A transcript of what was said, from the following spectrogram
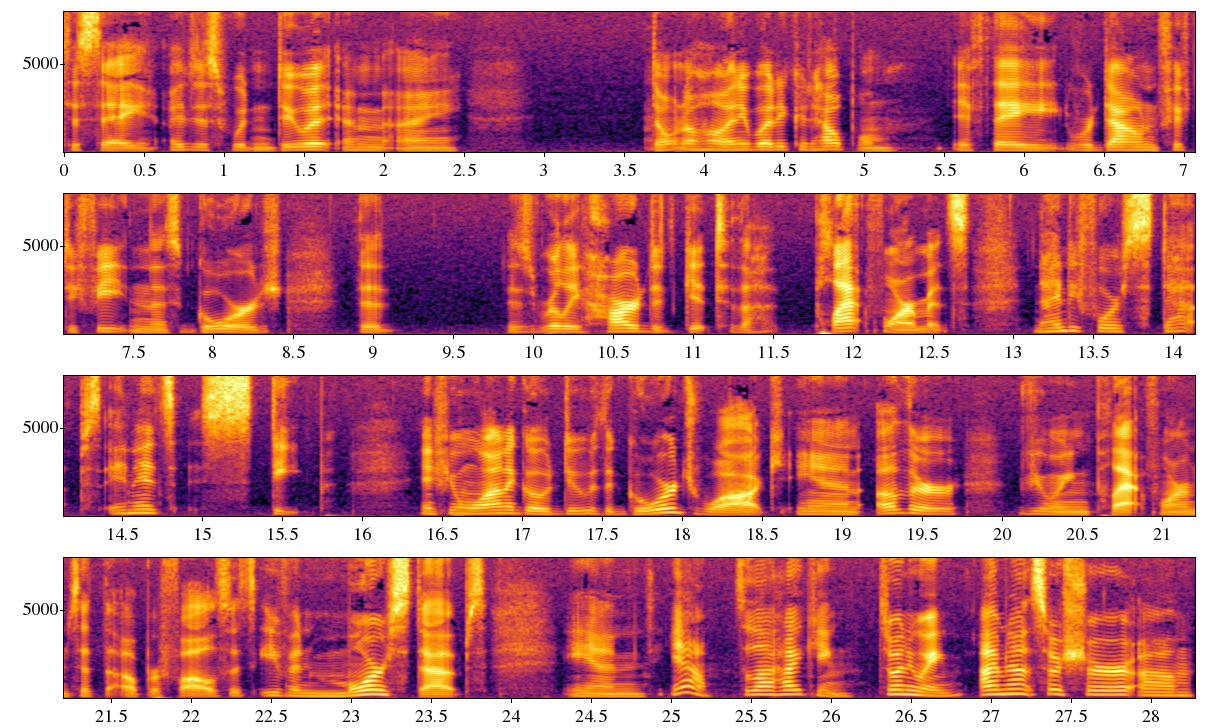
to say I just wouldn't do it? And I don't know how anybody could help them if they were down 50 feet in this gorge that is really hard to get to the platform. It's 94 steps and it's steep. If you want to go do the gorge walk and other viewing platforms at the upper falls, it's even more steps. And yeah, it's a lot of hiking. So, anyway, I'm not so sure, um,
